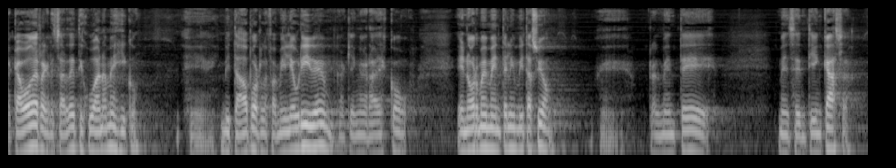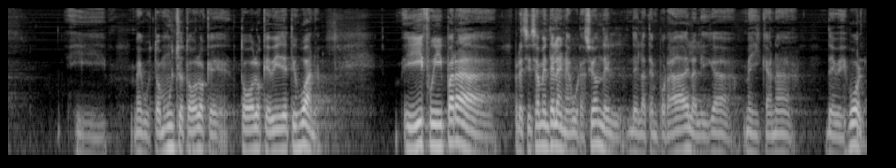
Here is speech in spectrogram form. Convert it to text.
acabo de regresar de Tijuana, México, invitado por la familia Uribe, a quien agradezco enormemente la invitación. realmente me sentí en casa y me gustó mucho todo lo que, todo lo que vi de Tijuana. Y fui para precisamente la inauguración de la temporada de la Liga Mexicana de Béisbol.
